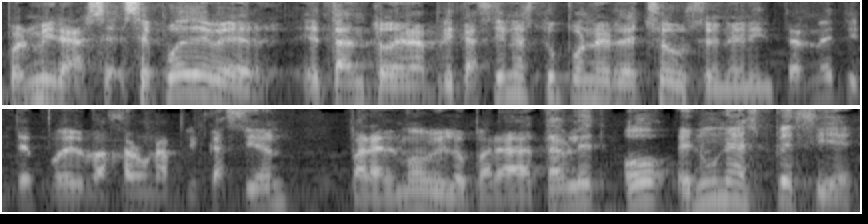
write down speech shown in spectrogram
Pues mira, se, puede ver eh, tanto en aplicaciones, tú pones The Chosen en internet y te puedes bajar una aplicación para el móvil o para la tablet, o en una especie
